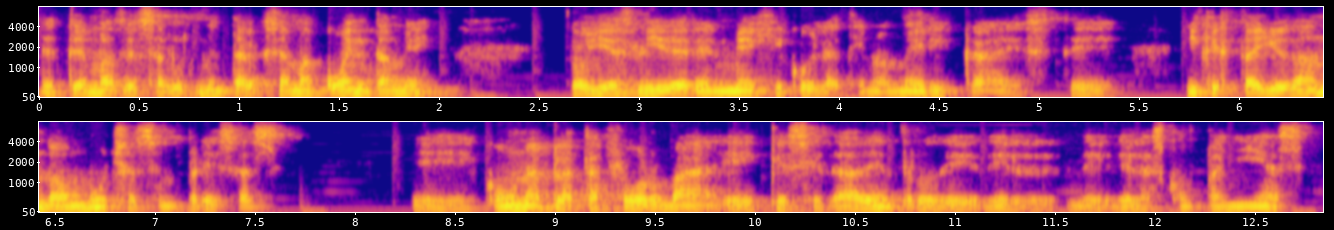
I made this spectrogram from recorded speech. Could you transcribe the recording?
de temas de salud mental que se llama Cuéntame, que hoy es líder en México y Latinoamérica, este, y que está ayudando a muchas empresas eh, con una plataforma eh, que se da dentro de, de, las compañías.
